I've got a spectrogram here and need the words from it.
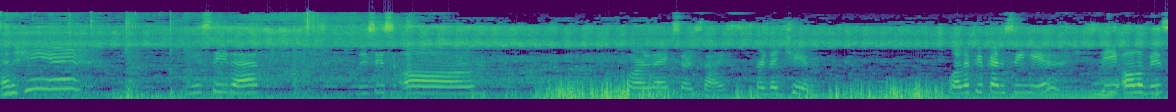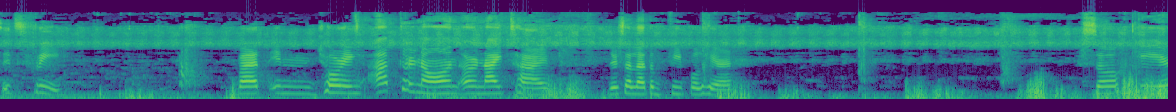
And here, you see that? This is all for the exercise, for the gym. Well, if you can see here, see all of this, it's free but in during afternoon or nighttime there's a lot of people here so here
